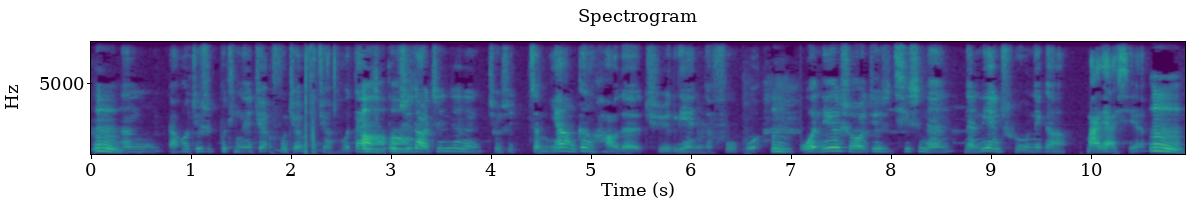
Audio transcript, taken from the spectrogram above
嗯。嗯，然后就是不停的卷腹卷腹卷腹，但是不知道真正的就是怎么样更好的去练你的腹部，嗯，我那个时候就是其实能能练出那个马甲线，嗯。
